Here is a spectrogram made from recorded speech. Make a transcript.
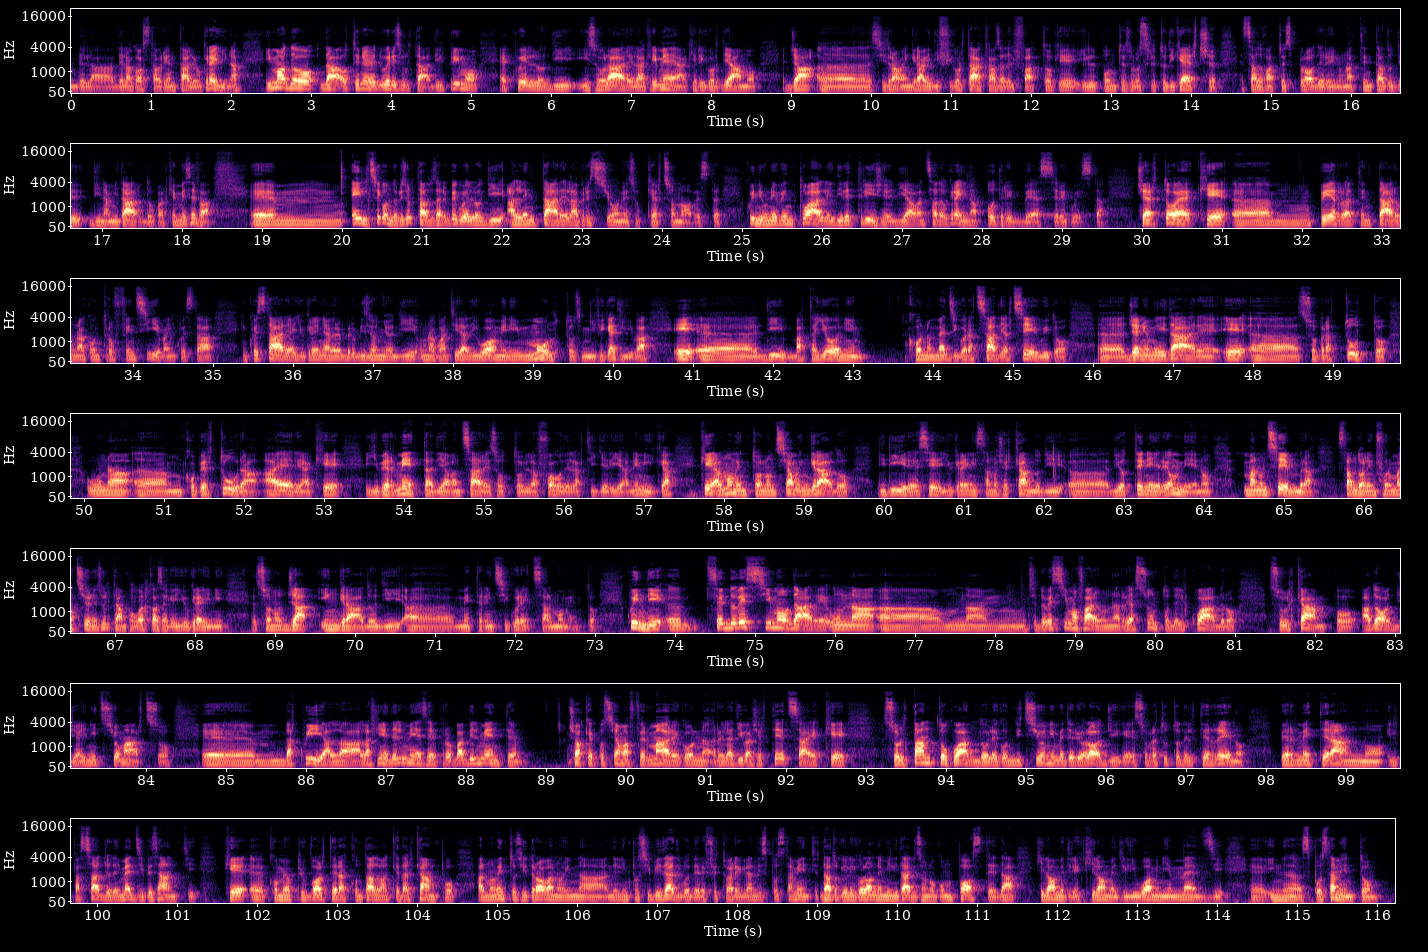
della, della costa orientale ucraina, in modo da ottenere due risultati. Il primo è quello di isolare la Crimea, che ricordiamo già uh, si trova in gravi difficoltà a causa del fatto che il ponte sullo stretto di Kerch è stato fatto esplodere in un attentato de- dinamitardo qualche mese fa. Ehm, e il secondo risultato sarebbe quello di allentare la pressione su Kherson Ovest. Quindi un'eventuale direttrice di avanzata ucraina potrebbe essere questa. Certo è che ehm, per tentare una controffensiva in, questa, in quest'area gli ucraini avrebbero bisogno di una quantità di uomini molto significativa e eh, di battaglioni con mezzi corazzati al seguito, eh, genio militare e eh, soprattutto una eh, copertura aerea che gli permetta di avanzare sotto il fuoco dell'artiglieria nemica, che al momento non siamo in grado di dire se gli ucraini stanno cercando di, uh, di, ottenere o meno, ma non sembra, stando alle informazioni sul campo, qualcosa che gli ucraini eh, sono già in grado di uh, mettere in sicurezza al momento. Quindi, uh, se dovessimo dare una, una, se dovessimo fare un riassunto del quadro sul campo ad oggi, a inizio marzo, ehm, da qui alla, alla fine del mese, probabilmente Ciò che possiamo affermare con relativa certezza è che soltanto quando le condizioni meteorologiche e soprattutto del terreno permetteranno il passaggio dei mezzi pesanti che, eh, come ho più volte raccontato anche dal campo, al momento si trovano in, uh, nell'impossibilità di poter effettuare grandi spostamenti, dato che le colonne militari sono composte da chilometri e chilometri di uomini e mezzi eh, in uh, spostamento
